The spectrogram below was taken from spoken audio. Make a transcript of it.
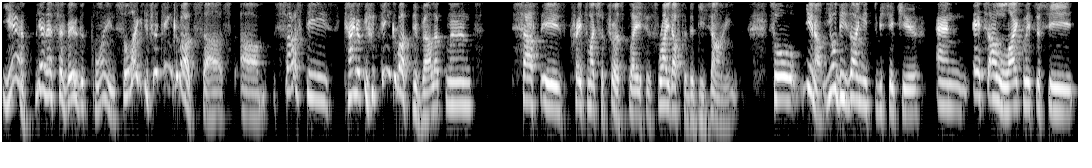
Yeah, yeah, that's a very good point. So, like, if you think about SAST, um, SAST is kind of if you think about development SAST is pretty much the first place. It's right after the design. So, you know, your design needs to be secure and it's unlikely to see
